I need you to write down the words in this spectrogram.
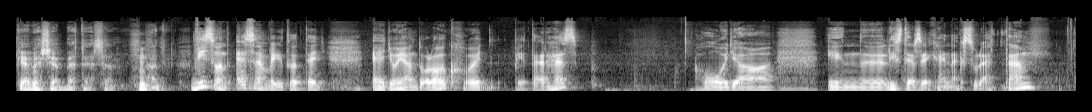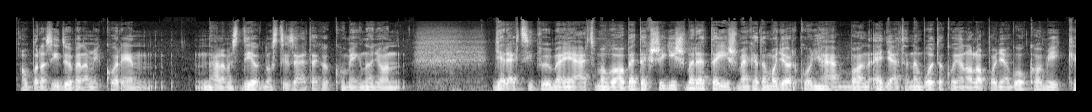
Kevesebbet eszem. Hát. Viszont eszembe jutott egy, egy olyan dolog, hogy Péterhez, hogy a, én lisztérzékenynek születtem, abban az időben, amikor én nálam ezt diagnosztizálták, akkor még nagyon gyerekcipőben járt maga a betegség ismerete is, mert hát a magyar konyhában egyáltalán nem voltak olyan alapanyagok, amik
